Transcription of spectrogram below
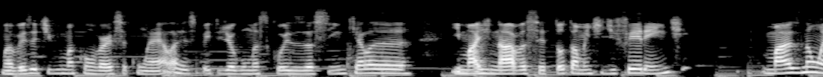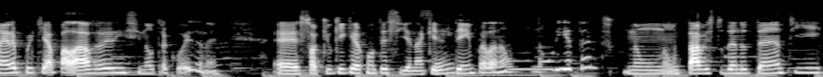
uma vez eu tive uma conversa com ela a respeito de algumas coisas assim que ela imaginava ser totalmente diferente, mas não era porque a palavra ensina outra coisa, né? É, só que o que, que acontecia? Naquele Sim. tempo ela não, não lia tanto, não, não estava estudando tanto e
